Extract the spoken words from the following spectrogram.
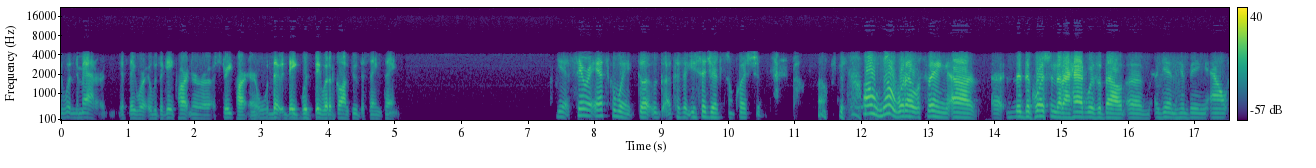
It wouldn't have mattered if they were it was a gay partner or a straight partner. They, they would they would have gone through the same thing. yeah sarah ask away because you said you had some questions Oh no, what I was saying, uh, uh, the the question that I had was about um, again him being out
